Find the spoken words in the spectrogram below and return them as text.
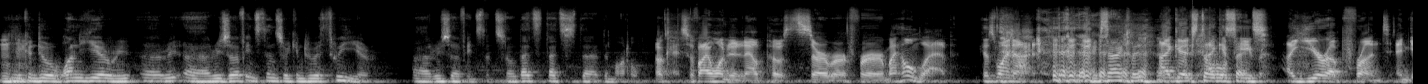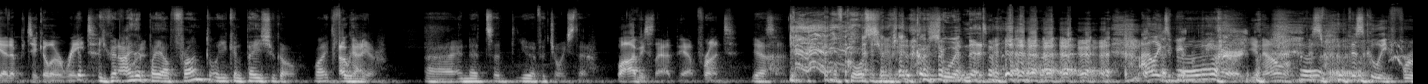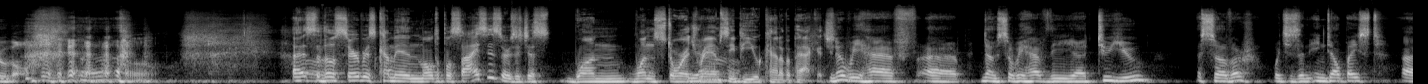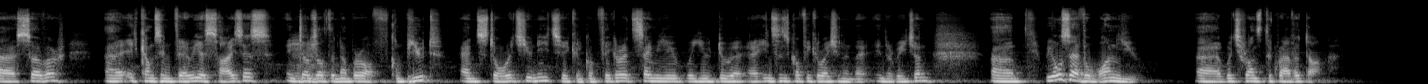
Mm-hmm. You can do a one-year re, uh, re, uh, reserve instance, or you can do a three-year uh, reserve instance. So that's that's the, the model. Okay. So if I wanted an Outpost server for my home lab, because why not? exactly. I could I could pay a year up front and get a particular rate. You can either pay up front or you can pay as you go, right? For okay. a year. Uh, and that's a, you have a choice there. Well, obviously, I'd pay up front. Yeah, of course you would. of course you wouldn't. I like to be prepared, you know, fiscally frugal. Uh, so those servers come in multiple sizes, or is it just one one storage yeah. RAM CPU kind of a package? You know, we have uh, no. So we have the uh, 2U server, which is an Intel-based uh, server. Uh, it comes in various sizes in mm-hmm. terms of the number of compute and storage you need, so you can configure it. Same you, where you do an instance configuration in the in the region. Um, we also have a 1U, uh, which runs the Graviton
